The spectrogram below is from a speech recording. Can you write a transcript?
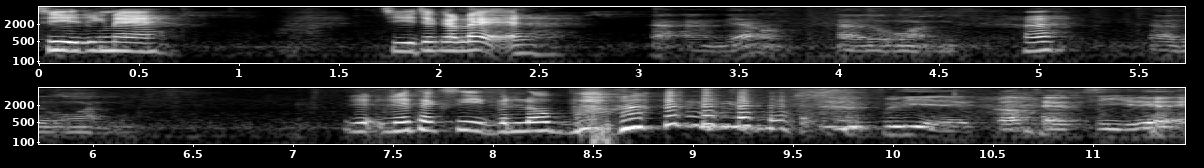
สีจริงแน่สีจักระแหละถ้าอันแล้วถ้าดอกอ่อนฮะถ้าดอกอ่อนเรเรียกแท็กซี่เป็นลบฟรีเลยก็แท็กซี่เลย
